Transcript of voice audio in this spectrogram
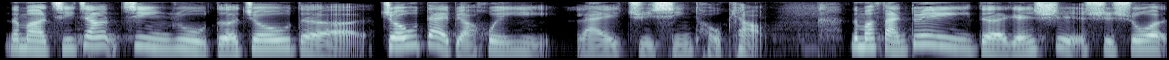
那么即将进入德州的州代表会议来举行投票。那么反对的人士是说，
